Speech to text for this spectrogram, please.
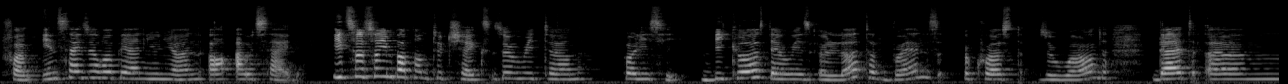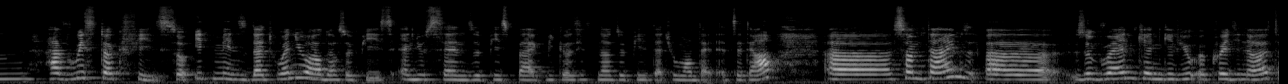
from inside the European Union or outside. It's also important to check the return policy because there is a lot of brands across the world that um, have restock fees. So it means that when you order the piece and you send the piece back because it's not the piece that you wanted, etc., uh, sometimes uh, the brand can give you a credit note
